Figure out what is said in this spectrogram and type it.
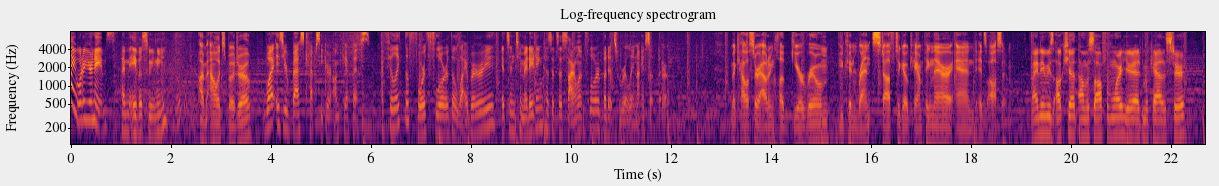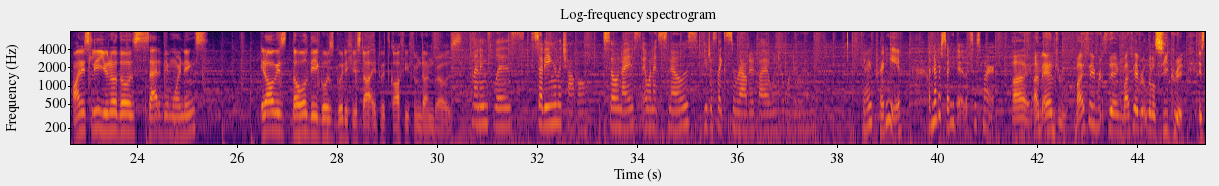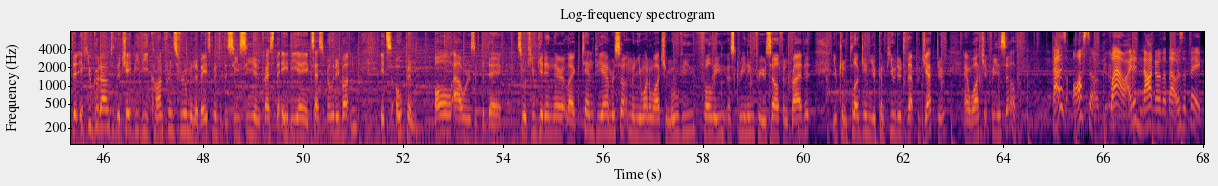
Hi, what are your names? I'm Ava Sweeney. I'm Alex Bodro. What is your best kept secret on campus? I feel like the fourth floor of the library, it's intimidating because it's a silent floor, but it's really nice up there. Macalester Outing Club Gear Room. You can rent stuff to go camping there, and it's awesome. My name is Akshat. I'm a sophomore here at Macalester. Honestly, you know those Saturday mornings? It always, the whole day goes good if you start it with coffee from Dunn Bros. My name's Liz, studying in the chapel. It's so nice, and when it snows, you're just like surrounded by a winter wonderland. Very pretty. I've never studied there. That's so smart. Hi, I'm Andrew. My favorite thing, my favorite little secret, is that if you go down to the JBD conference room in the basement of the CC and press the ADA accessibility button, it's open all hours of the day. So if you get in there at like 10 p.m. or something and you want to watch a movie, fully a screening for yourself in private, you can plug in your computer to that projector and watch it for yourself. That is awesome. Wow, I did not know that that was a thing.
